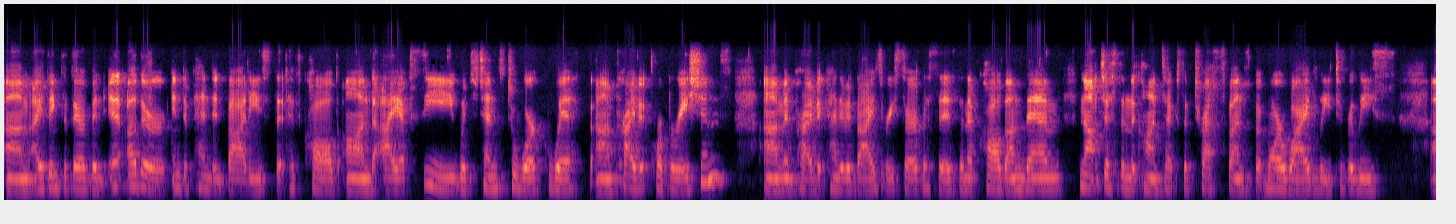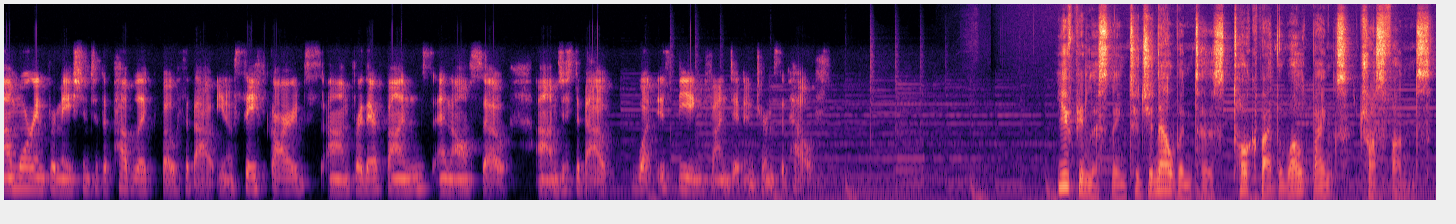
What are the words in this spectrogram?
um, I think that there have been other independent bodies that have called on the IFC, which tends to work with um, private corporations um, and private kind of advisory services, and have called on them not just in the context of trust funds, but more more widely to release uh, more information to the public, both about you know safeguards um, for their funds and also um, just about what is being funded in terms of health. You've been listening to Janelle Winters talk about the World Bank's trust funds.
